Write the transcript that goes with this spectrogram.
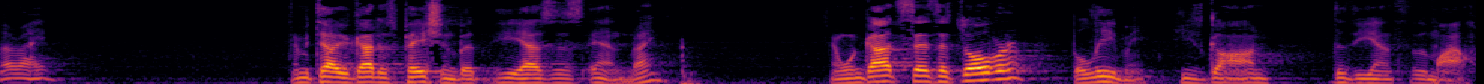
All right. Let me tell you, God is patient, but He has His end, right? And when God says it's over, believe me, he's gone to the nth of the mile.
